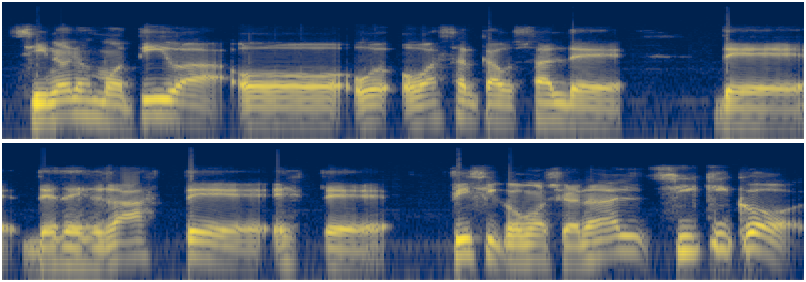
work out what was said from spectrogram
Si no nos motiva o, va a ser causal de, de, de desgaste, este, físico, emocional, psíquico,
